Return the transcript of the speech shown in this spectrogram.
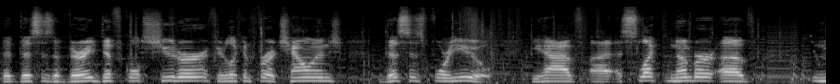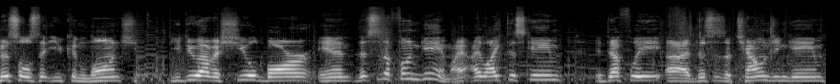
that this is a very difficult shooter. If you're looking for a challenge, this is for you. You have uh, a select number of missiles that you can launch. You do have a shield bar, and this is a fun game. I, I like this game. It definitely, uh, this is a challenging game.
